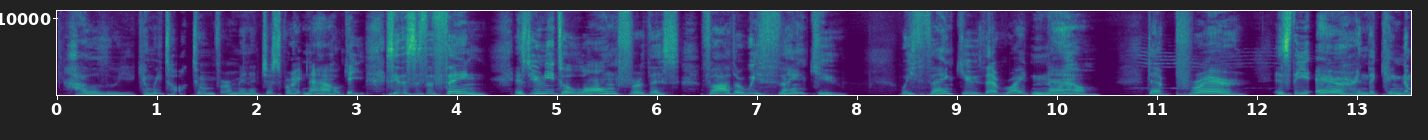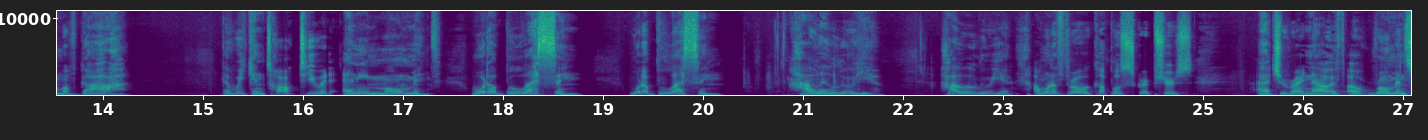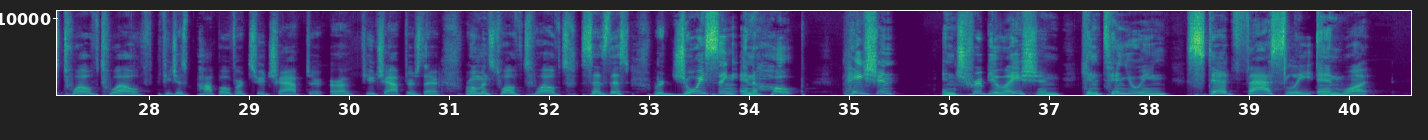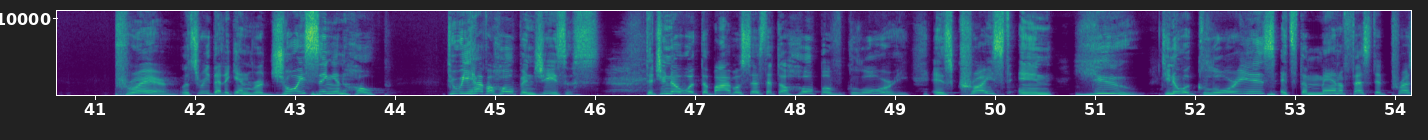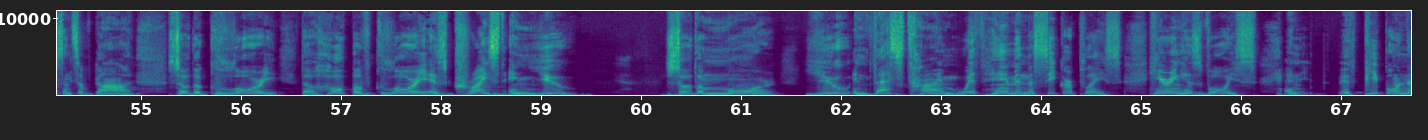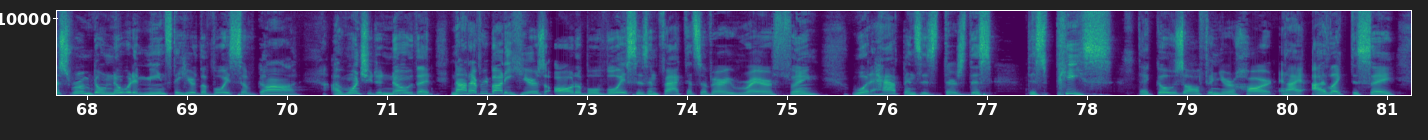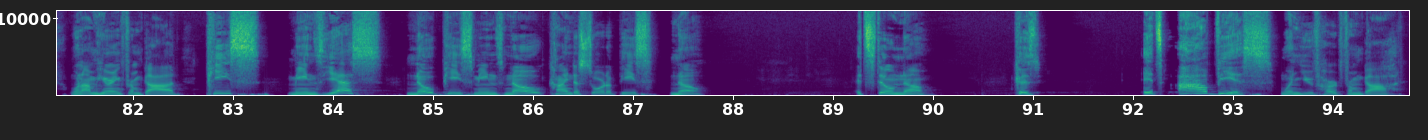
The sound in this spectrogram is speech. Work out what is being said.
Hallelujah. Can we talk to him for a minute just right now? Okay. See, this is the thing is you need to long for this. Father, we thank you. We thank you that right now that prayer is the air in the kingdom of God. That we can talk to you at any moment. What a blessing. What a blessing. Hallelujah. Hallelujah. I want to throw a couple scriptures at you right now. If oh, Romans 12, 12, if you just pop over two chapter or a few chapters there, Romans 12, 12 says this, rejoicing in hope, patient in tribulation, continuing steadfastly in what? Prayer. Let's read that again. Rejoicing in hope. Do we have a hope in Jesus? Did you know what the Bible says? That the hope of glory is Christ in you. Do you know what glory is? It's the manifested presence of God. So the glory, the hope of glory is Christ in you. So the more you invest time with him in the secret place, hearing his voice. And if people in this room don't know what it means to hear the voice of God, I want you to know that not everybody hears audible voices. In fact, that's a very rare thing. What happens is there's this, this peace that goes off in your heart. And I, I like to say, when I'm hearing from God, peace means yes, no peace means no, kind of, sort of peace, no. It's still no. Because it's obvious when you've heard from God.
